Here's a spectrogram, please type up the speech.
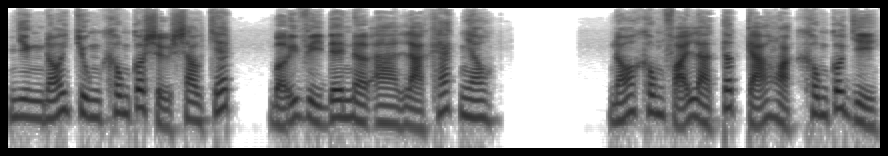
Nhưng nói chung không có sự sao chép, bởi vì DNA là khác nhau. Nó không phải là tất cả hoặc không có gì,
